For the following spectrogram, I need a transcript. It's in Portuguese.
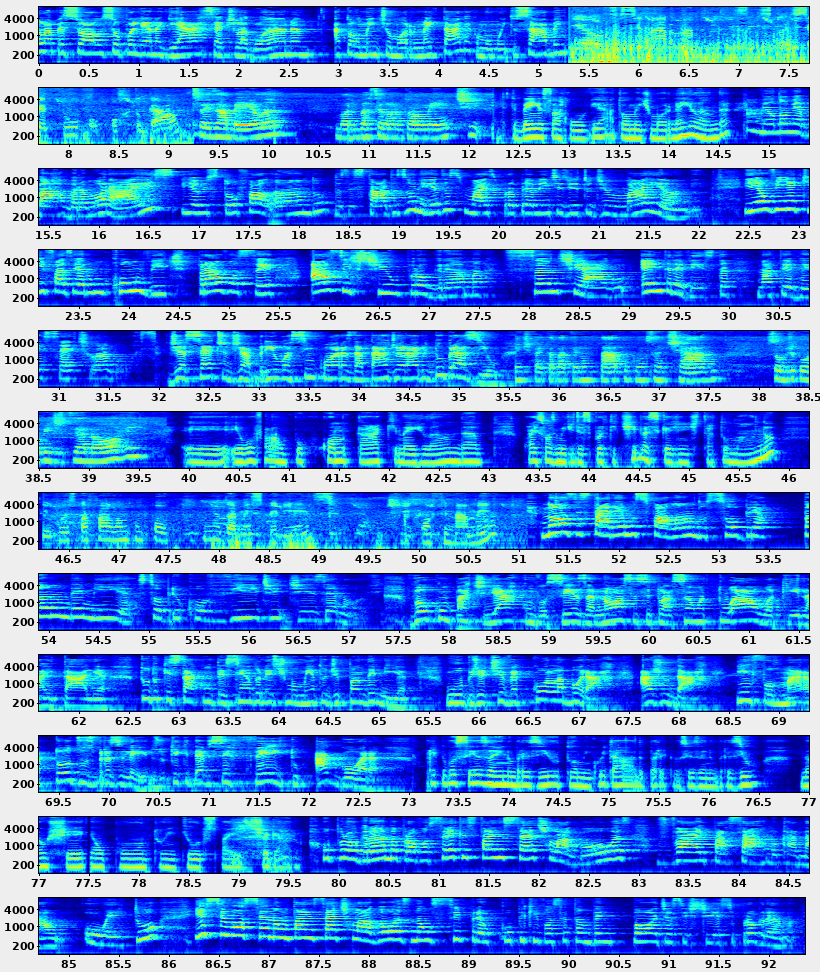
Olá pessoal, eu sou Poliana Guiar, Sete Lagoana. Atualmente eu moro na Itália, como muitos sabem. Eu sou Sinara Martins, estou em Setúbal, Portugal. Sou Isabela, moro em Barcelona atualmente. Tudo bem? Eu sou a Rúvia, atualmente moro na Irlanda. Meu nome é Bárbara Moraes e eu estou falando dos Estados Unidos, mais propriamente dito de Miami. E eu vim aqui fazer um convite para você assistir o programa Santiago Entrevista na TV Sete Lagoas. Dia 7 de abril, às 5 horas da tarde, horário do Brasil. A gente vai estar batendo um papo com o Santiago sobre o Covid-19. É, eu vou falar um pouco como tá aqui na Irlanda, quais são as medidas protetivas que a gente está tomando. Eu vou estar falando um pouquinho da minha experiência de confinamento. Nós estaremos falando sobre a pandemia, sobre o Covid-19. Vou compartilhar com vocês a nossa situação atual aqui na Itália, tudo o que está acontecendo neste momento de pandemia. O objetivo é colaborar, ajudar, informar a todos os brasileiros o que, que deve ser feito agora para que vocês aí no Brasil tomem cuidado, para que vocês aí no Brasil não cheguem ao ponto em que outros países chegaram. O programa para você que está em Sete Lagoas vai passar no canal 8. E se você não está em Sete Lagoas, não se preocupe que você também pode assistir esse programa.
